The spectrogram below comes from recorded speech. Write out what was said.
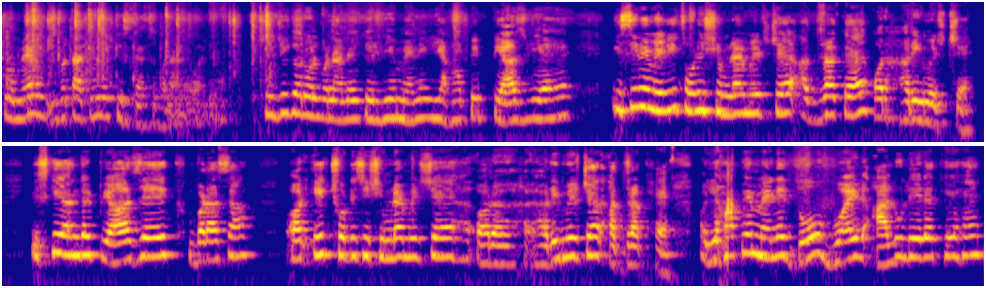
तो मैं बताती हूँ किस तरह से बनाने वाली हूँ। सूजी का रोल बनाने के लिए मैंने यहाँ पे प्याज लिया है इसी में मेरी थोड़ी शिमला मिर्च है, अदरक है और हरी मिर्च है। इसके अंदर प्याज है एक बड़ा सा और एक छोटी सी शिमला मिर्च है और हरी मिर्च है और अदरक है। और यहाँ पे मैंने दो बॉइल्ड आलू ले रखे हैं।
